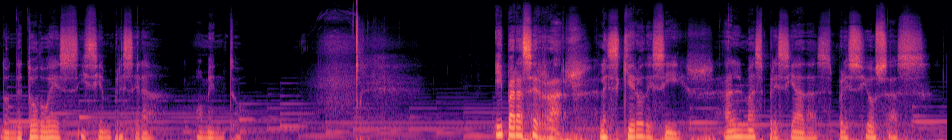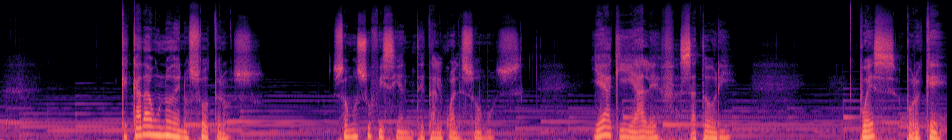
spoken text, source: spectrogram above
donde todo es y siempre será momento. Y para cerrar, les quiero decir, almas preciadas, preciosas, que cada uno de nosotros somos suficiente tal cual somos. Y he aquí Aleph Satori, pues, ¿por qué?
